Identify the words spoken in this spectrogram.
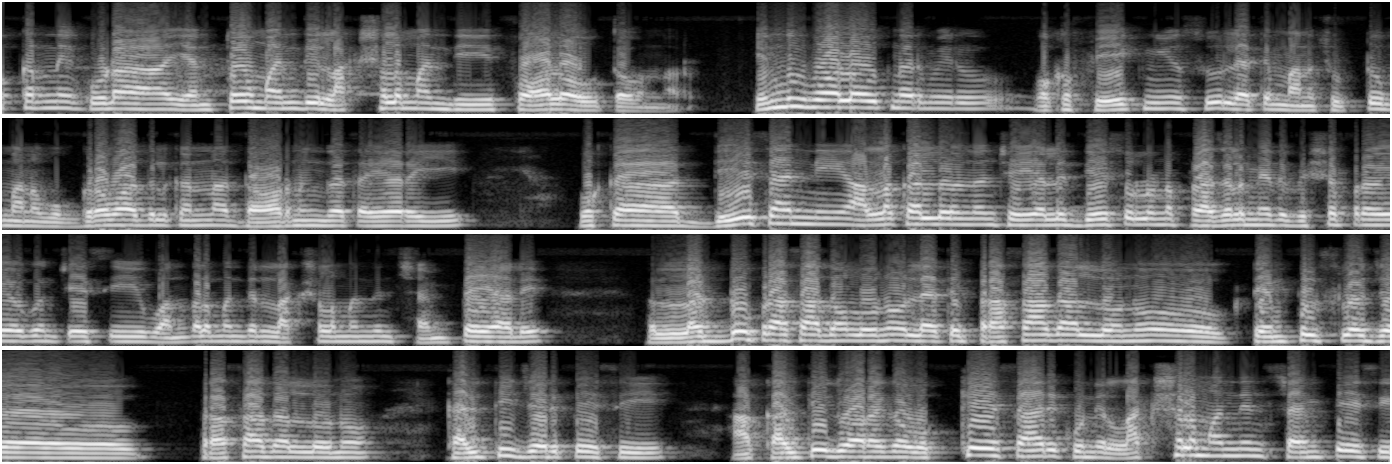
ఒక్కరిని కూడా ఎంతో మంది లక్షల మంది ఫాలో అవుతూ ఉన్నారు. ఎందుకు ఫాలో అవుతున్నారు మీరు? ఒక ఫేక్ న్యూస్ లేకపోతే మన చుట్టూ మన ఉగ్రవాదుల కన్నా దారుణంగా తయారయ్యి ఒక దేశాన్ని అల్లకల్లోలం చేయాలి దేశంలో ఉన్న ప్రజల మీద విష ప్రయోగం చేసి వందల మందిని లక్షల మందిని చంపేయాలి. లడ్డు ప్రసాదంలోనూ లేకపోతే ప్రసాదాల్లోనూ టెంపుల్స్లో జ ప్రసాదాల్లోనూ కల్తీ జరిపేసి ఆ కల్తీ ద్వారాగా ఒకేసారి కొన్ని లక్షల మందిని చంపేసి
